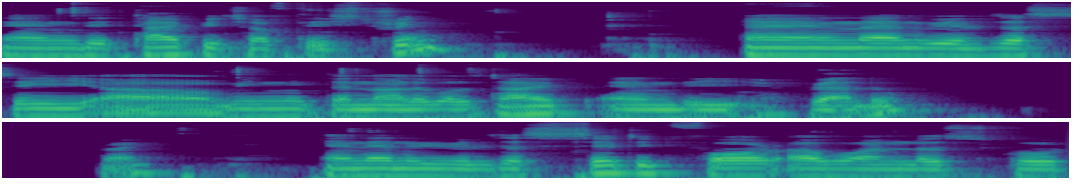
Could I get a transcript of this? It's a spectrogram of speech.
and the type is of the string. And then we'll just see uh, we need the nullable type and the value right? And then we will just set it for our underscore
